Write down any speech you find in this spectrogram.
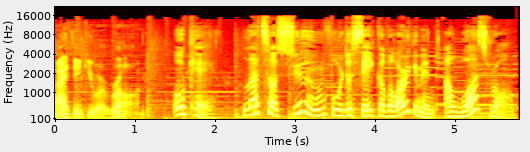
I think you are wrong. Okay, let's assume for the sake of argument I was wrong.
